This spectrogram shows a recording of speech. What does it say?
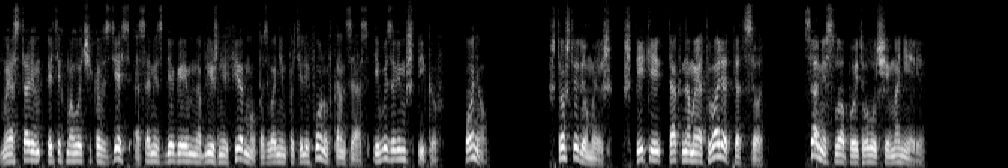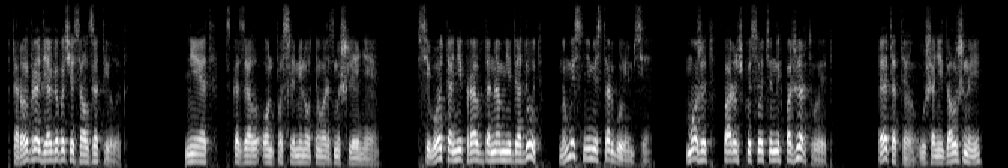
Мы оставим этих молодчиков здесь, а сами сбегаем на ближнюю ферму, позвоним по телефону в Канзас и вызовем шпиков. Понял? Что ж ты думаешь, шпики так нам и отвалят пятьсот? Сами слопают в лучшей манере. Второй бродяга почесал затылок. «Нет», — сказал он после минутного размышления, — «всего-то они, правда, нам не дадут, но мы с ними сторгуемся». Может, парочку сотенных пожертвует. Это-то уж они должны.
